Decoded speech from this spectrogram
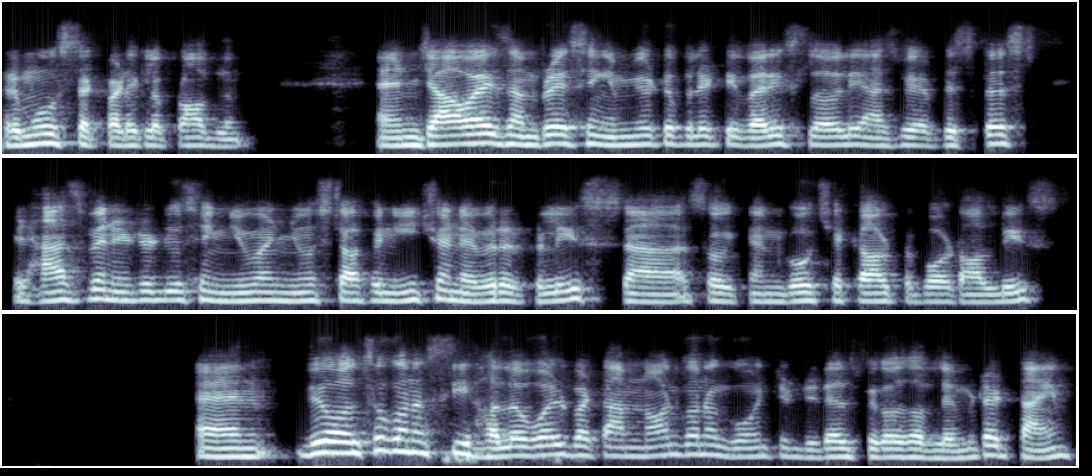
removes that particular problem. And Java is embracing immutability very slowly, as we have discussed. It has been introducing new and new stuff in each and every release. Uh, so you can go check out about all these. And we're also going to see Hello World, but I'm not going to go into details because of limited time.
